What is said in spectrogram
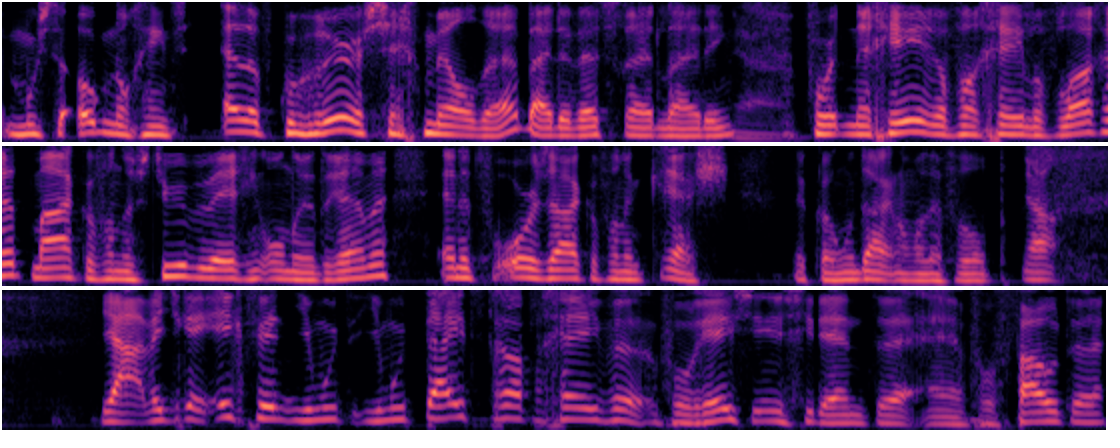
moesten ook nog eens elf coureurs zich melden hè, bij de wedstrijdleiding. Ja. Voor het negeren van gele vlaggen, het maken van een stuurbeweging onder het remmen en het veroorzaken van een crash. Daar komen we daar nog wel even op. Ja, weet je, kijk, ik vind je moet, je moet tijdstraffen geven voor race-incidenten en voor fouten.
